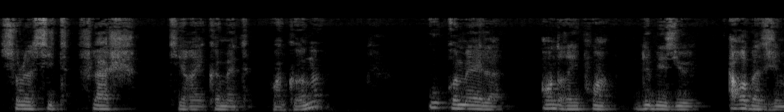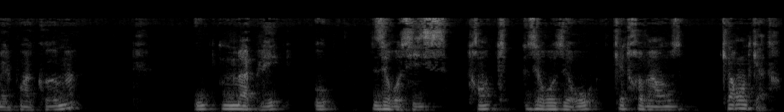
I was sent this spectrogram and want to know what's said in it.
sur le site flash-comet.com ou au mail andré.debézieux.gmail.com ou m'appeler au 06 30 00 91 44.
